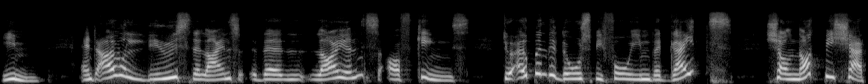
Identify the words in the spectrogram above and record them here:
him. And I will loose the lions, the lions of kings to open the doors before him. The gates shall not be shut.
